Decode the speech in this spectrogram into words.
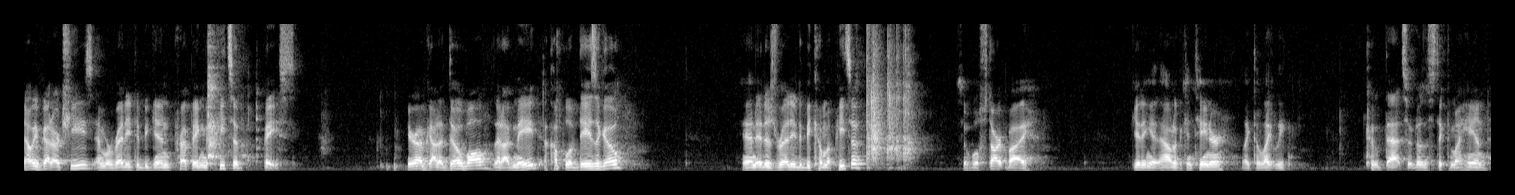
Now we've got our cheese and we're ready to begin prepping the pizza base. Here I've got a dough ball that I've made a couple of days ago and it is ready to become a pizza. So we'll start by getting it out of the container. I like to lightly coat that so it doesn't stick to my hand.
